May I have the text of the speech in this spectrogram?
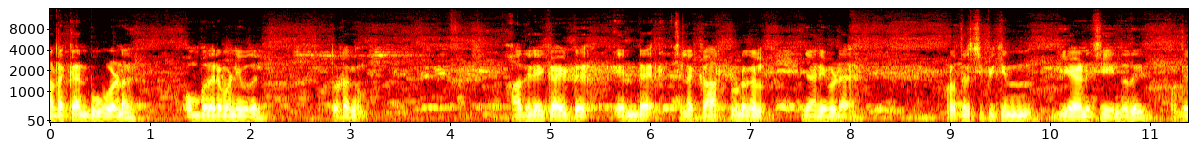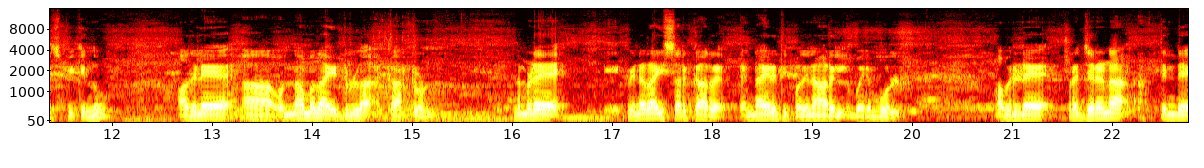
നടക്കാൻ പോവുകയാണ്. ഒമ്പതര മണി മുതൽ തുടങ്ങും. അതിലേക്കായിട്ട് എന്റെ ചില കാർട്ടൂണുകൾ ഞാനിവിടെ പ്രദർശിപ്പിക്കുകയാണ് ചെയ്യുന്നത് പ്രദർശിപ്പിക്കുന്നു. അതിലെ ഒന്നാമതായിട്ടുള്ള കാർട്ടൂൺ നമ്മുടെ പിണറായി സർക്കാർ രണ്ടായിരത്തി പതിനാറിൽ വരുമ്പോൾ അവരുടെ പ്രചരണത്തിന്റെ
